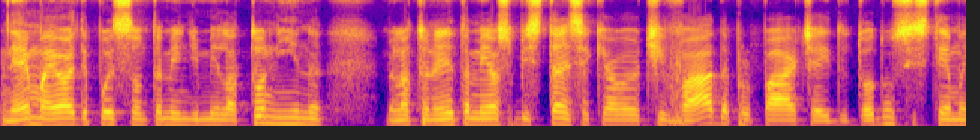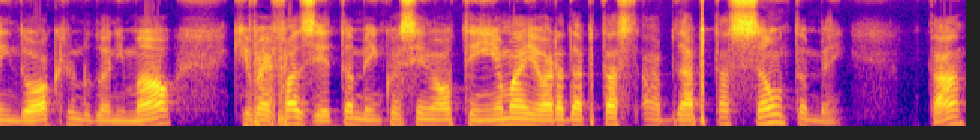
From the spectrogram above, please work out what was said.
né, maior deposição também de melatonina. Melatonina também é uma substância que é ativada por parte aí de todo um sistema endócrino do animal, que vai fazer também com que esse animal tenha maior adapta adaptação também, tá?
